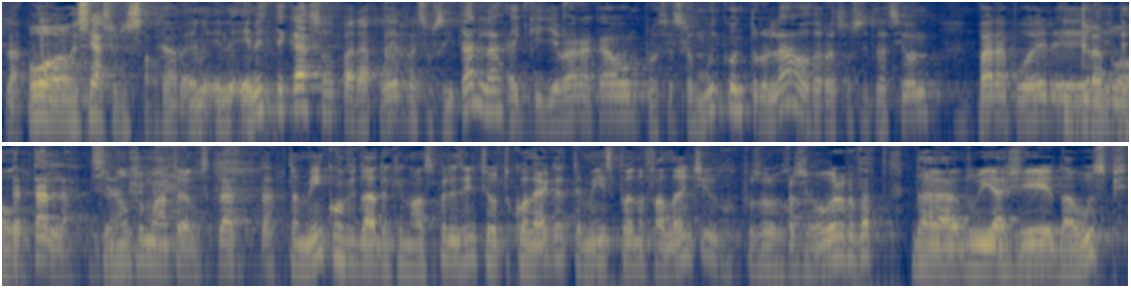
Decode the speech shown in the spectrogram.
claro. O ao exceso de sal. Claro, en, en, en este caso, para poder resucitarlas, hay que llevar a cabo un proceso muy controlado de resucitación situação para poder eh, despertá-la. Senão tu mata elas. Claro, claro. Também convidado aqui nosso presente, outro colega, também hispano-falante, o professor Jorge Horvat, da, do IAG da USP,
